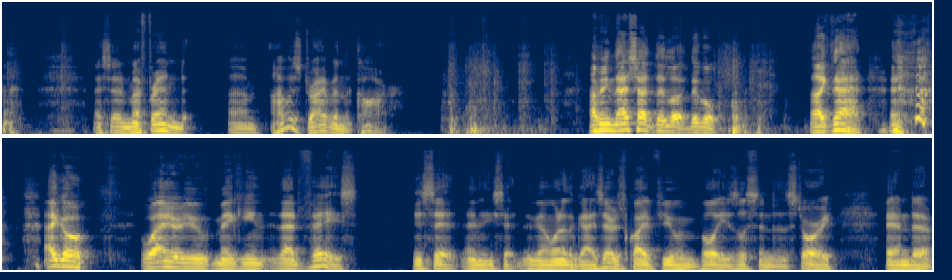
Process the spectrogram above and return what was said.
I said my friend um, I was driving the car. I mean that's how they look. They go like that. I go, why are you making that face? He said, and he said, one of the guys, there was quite a few employees listening to the story, and uh,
